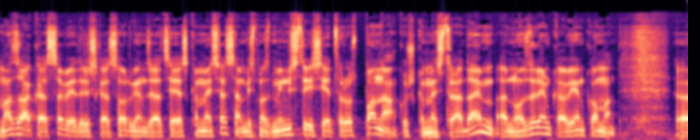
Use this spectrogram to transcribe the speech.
mazākās sabiedriskās organizācijās, ka mēs esam vismaz ministrijas ietvaros panākuši, ka mēs strādājam ar nozarēm kā viena komanda. E,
